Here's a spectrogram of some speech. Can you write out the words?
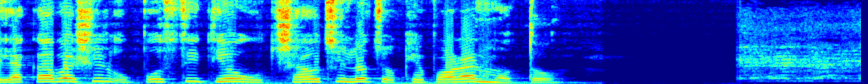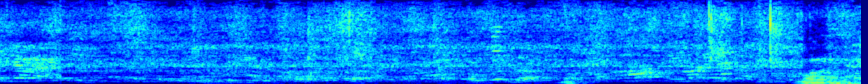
এলাকাবাসীর উপস্থিতি ও উৎসাহ ছিল চোখে পড়ার মতো। বল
